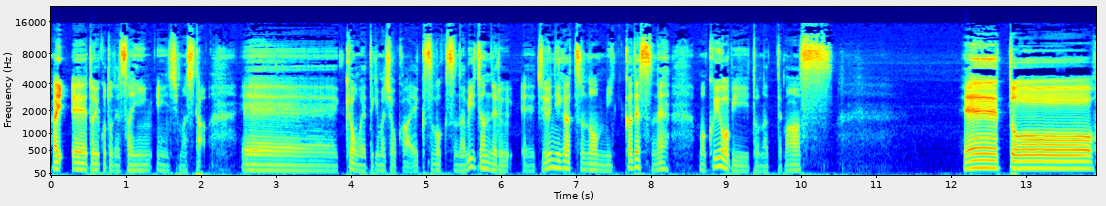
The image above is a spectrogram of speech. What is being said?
はい、えー、ということでサインインしました。えー、今日もやっていきましょうか。Xbox ナビチャンネル、えー、12月の3日ですね。木曜日となってます。えーと、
